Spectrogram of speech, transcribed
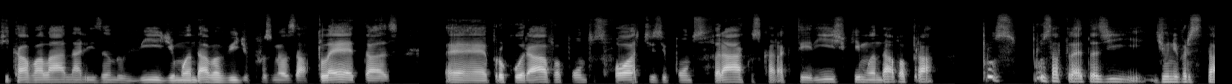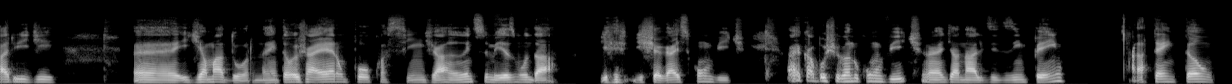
ficava lá analisando vídeo, mandava vídeo para os meus atletas, é, procurava pontos fortes e pontos fracos, características, e mandava para os atletas de, de universitário e de, é, e de amador, né? Então eu já era um pouco assim, já antes mesmo da, de, de chegar esse convite. Aí acabou chegando o convite né, de análise de desempenho. Até então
